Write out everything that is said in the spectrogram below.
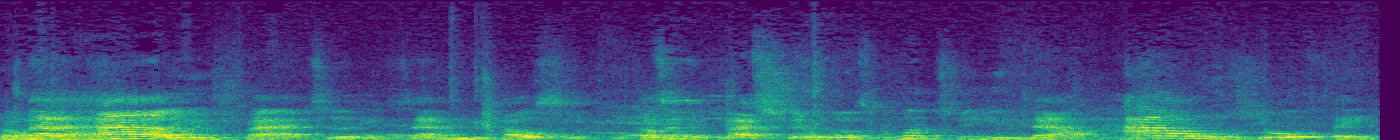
No matter how you try to examine, because, because the question was put to you now, how's your faith?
